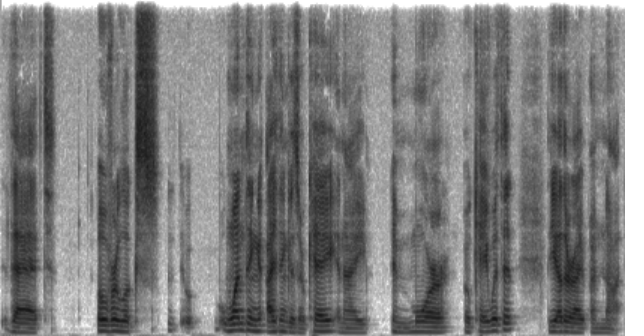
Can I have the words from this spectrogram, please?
that overlooks one thing I think is okay, and I am more okay with it. The other I, I'm not,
